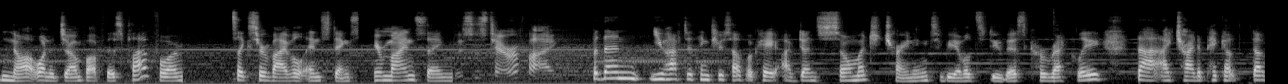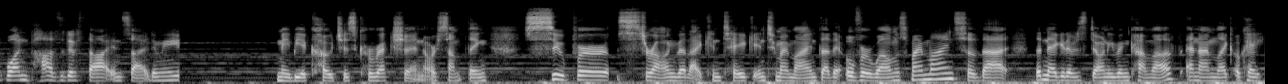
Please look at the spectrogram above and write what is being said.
not want to jump off this platform. It's like survival instincts. Your mind's saying, This is terrifying. But then you have to think to yourself, okay, I've done so much training to be able to do this correctly that I try to pick out that one positive thought inside of me. Maybe a coach's correction or something super strong that I can take into my mind that it overwhelms my mind so that the negatives don't even come up. And I'm like, okay,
